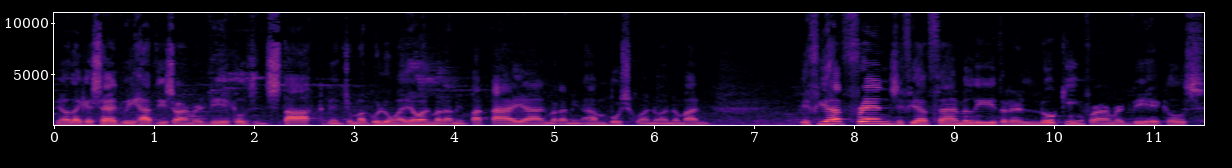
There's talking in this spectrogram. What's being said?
you know, like I said, we have these armored vehicles in stock. Medyo magulo ngayon, maraming patayan, maraming ambush, kung ano-ano man. If you have friends, if you have family that are looking for armored vehicles,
